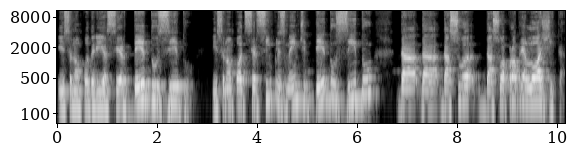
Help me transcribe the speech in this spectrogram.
isso não poderia ser deduzido, isso não pode ser simplesmente deduzido da, da, da, sua, da sua própria lógica,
